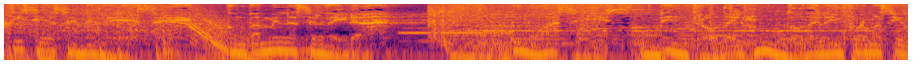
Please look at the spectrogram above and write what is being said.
Noticias MBS con Pamela Cerdeira. Un oasis dentro del mundo de la información.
